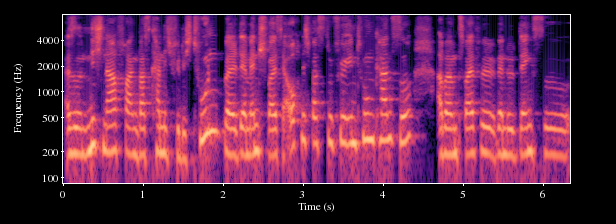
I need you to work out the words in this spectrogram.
also nicht nachfragen, was kann ich für dich tun, weil der Mensch weiß ja auch nicht, was du für ihn tun kannst. So, aber im Zweifel, wenn du denkst, so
